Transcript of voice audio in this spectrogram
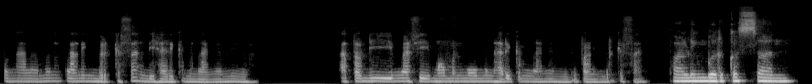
pengalaman paling berkesan di hari kemenangan nih? loh? Atau di masih momen-momen hari kemenangan gitu paling berkesan? Paling berkesan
